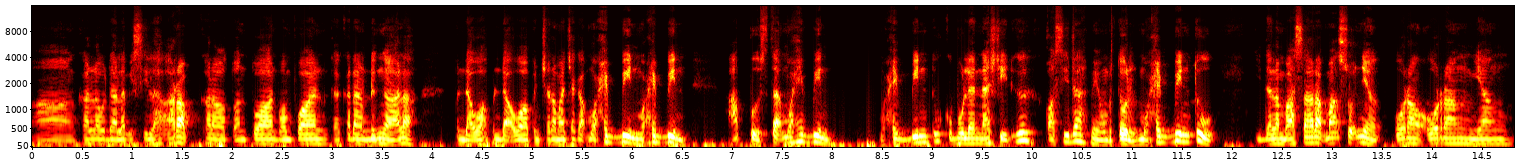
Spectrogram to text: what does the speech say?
Ha, kalau dalam istilah Arab, kalau tuan-tuan, puan-puan kadang-kadang dengarlah pendakwah-pendakwah penceramah cakap muhibbin, muhibbin. Apa Ustaz muhibbin? Muhibbin tu kumpulan nasyid ke? Qasidah memang betul. Muhibbin tu di dalam bahasa Arab maksudnya orang-orang yang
